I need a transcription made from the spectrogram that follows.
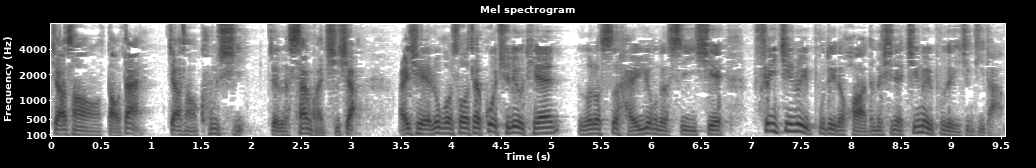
加上导弹加上空袭，这个三管齐下。而且如果说在过去六天俄罗斯还用的是一些非精锐部队的话，那么现在精锐部队已经抵达，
